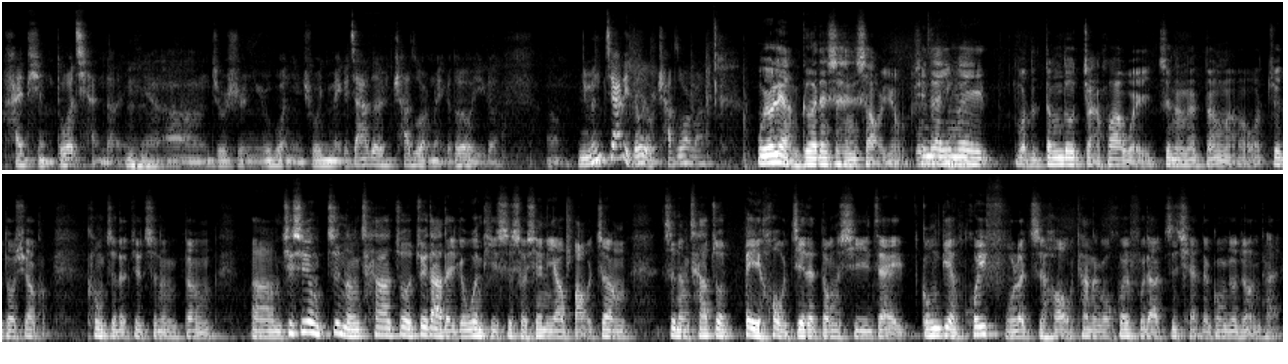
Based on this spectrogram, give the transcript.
还挺多钱的，一年啊、就是你如果你说每个家的插座每个都有一个，嗯，你们家里都有插座吗？我有两个，但是很少用。现在因为我的灯都转化为智能的灯了，我最多需要控控制的就智能灯。嗯，其实用智能插座最大的一个问题是，首先你要保证智能插座背后接的东西在供电恢复了之后，它能够恢复到之前的工作状态，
